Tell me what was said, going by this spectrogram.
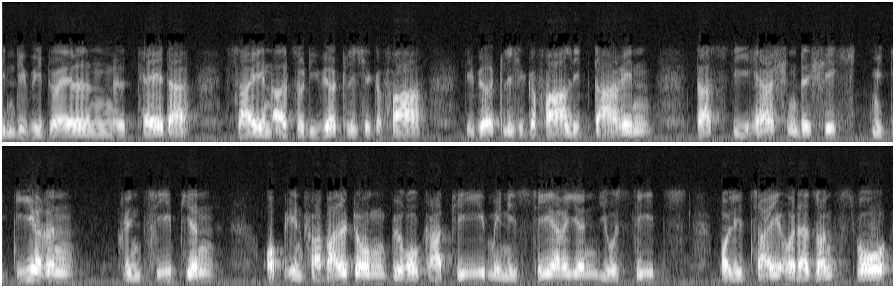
individuellen äh, Täter seien also die wirkliche Gefahr. Die wirkliche Gefahr liegt darin, dass die herrschende Schicht mit ihren Prinzipien, ob in Verwaltung, Bürokratie, Ministerien, Justiz, Polizei oder sonst wo,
